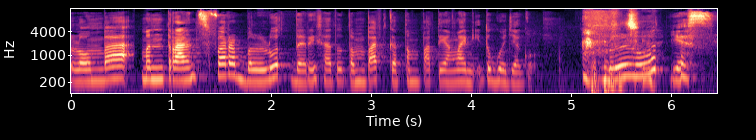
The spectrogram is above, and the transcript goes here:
lomba mentransfer belut dari satu tempat ke tempat yang lain. Itu gue jago. Belut? Yes.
